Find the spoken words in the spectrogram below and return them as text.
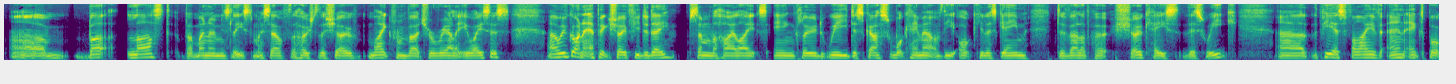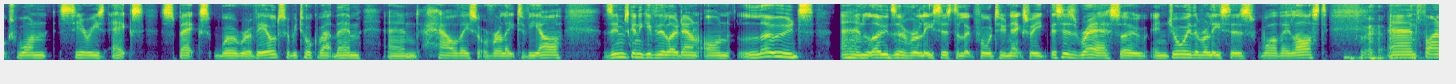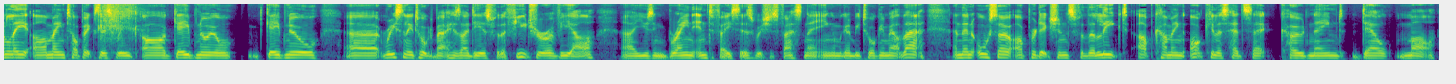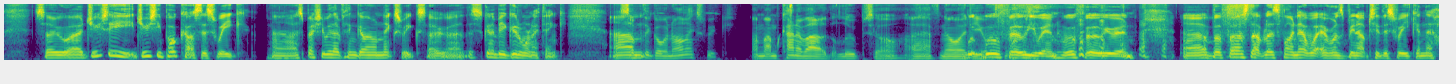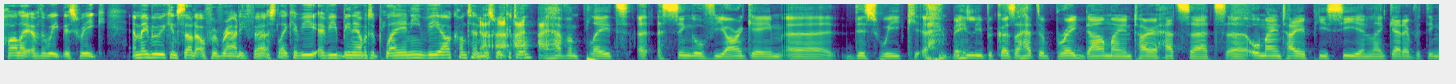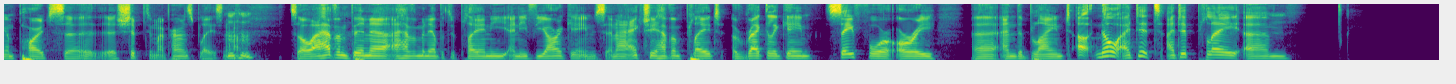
Um, but last, but by no means least, myself, the host of the show, Mike from Virtual Reality Oasis. Uh, we've got an epic show for you today. Some of the highlights include we discuss what came out of the Oculus Game Developer Showcase this week. Uh, the PS5 and Xbox One Series X specs were revealed, so we talk about them and how they sort of relate to VR. Zim's going to give you the lowdown on loads and loads of releases to look forward to next week. This is rare, so enjoy the releases while they last. and finally, our main topics this week are Gabe Newell. Gabe Newell uh, recently talked about his ideas for the future of VR uh, using brain interfaces, which is fascinating, and we're going to be talking about that. And then also our predictions for the leaked upcoming Oculus headset, codenamed Del Mar. So uh, juicy, juicy podcast this week, uh, especially with everything going on next week. So uh, this is going to be a good one, I think. Um, Something going on next week? I'm, I'm kind of out of the loop, so I have no idea. We'll, fill you in. We'll fill you in. Uh, but first up, let's find out what everyone's been up to this week and the highlight of the week this week. And maybe we can start it off with Rowdy first. Like, have you have you been able to play any VR content no, this week I, at all? I, I haven't played a, a single VR game uh, this week, mainly because I had to break down my entire headset uh, or my entire PC and like get everything in parts uh, uh, shipped to my parents' place now. Mm-hmm. So I haven't been uh, I haven't been able to play any any VR games, and I actually haven't played a regular game save for Ori uh, and the Blind. Oh no, I did I did play um,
